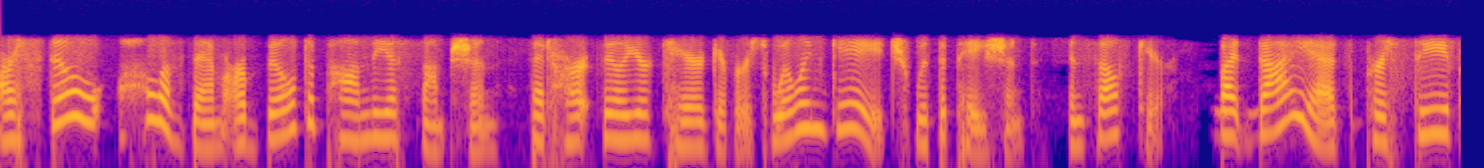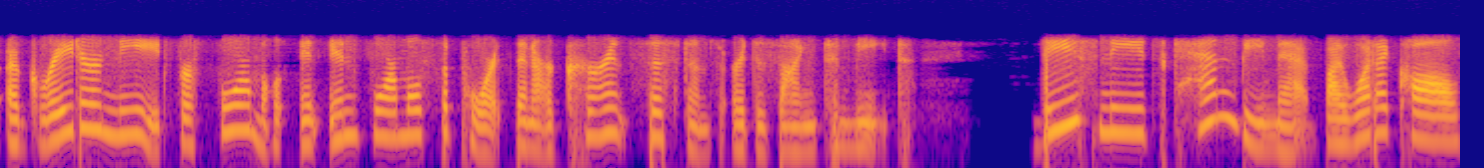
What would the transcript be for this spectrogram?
are still, all of them are built upon the assumption that heart failure caregivers will engage with the patient in self care. But dyads perceive a greater need for formal and informal support than our current systems are designed to meet. These needs can be met by what I call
